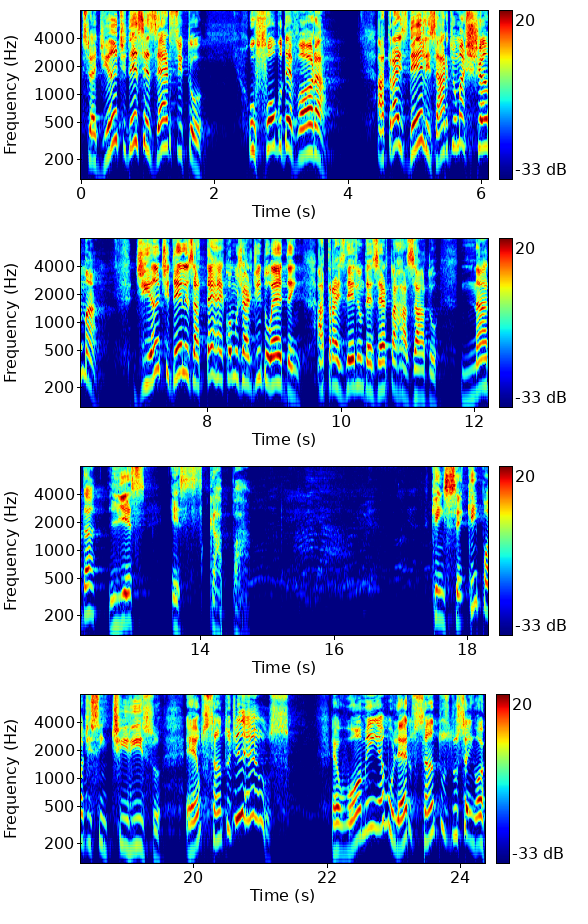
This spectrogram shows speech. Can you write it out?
isso é, diante desse exército, o fogo devora, atrás deles arde uma chama, diante deles a terra é como o jardim do Éden, atrás dele um deserto arrasado, nada lhes escapa. Quem, quem pode sentir isso? É o santo de Deus. É o homem e a mulher, os santos do Senhor,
